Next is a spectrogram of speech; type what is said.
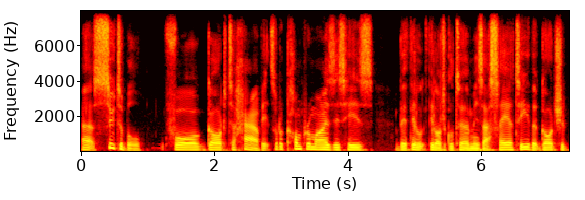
uh, suitable for God to have. It sort of compromises his the theological term is aseity, that God should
